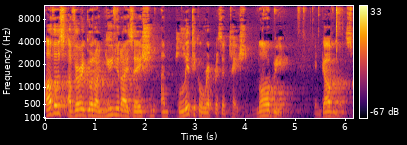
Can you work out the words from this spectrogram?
Others are very good on unionization and political representation, lobbying in governments.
